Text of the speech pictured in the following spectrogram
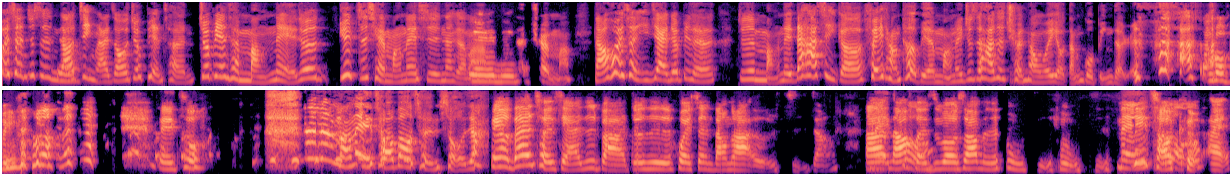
惠胜就是你知道进来之后就变成就变成忙内，就是因为之前忙内是那个嘛劝嘛，然后惠胜一进来就变成就是忙内，但他是一个非常特别的忙内，就是他是全团唯一有当过兵的人，当过兵的忙内，没错。那那忙的也超爆成熟，这样。没有，但是陈贤还是把就是惠胜当做他儿子这样，然后然后粉丝说他们是父子父子，没错，超可爱。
